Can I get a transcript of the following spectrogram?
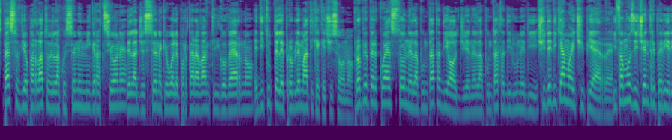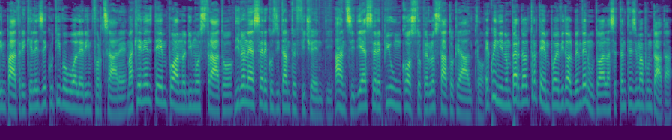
Spesso vi ho parlato della questione immigrazione, della gestione che vuole portare avanti il governo e di tutte le problematiche che ci sono. Proprio per questo, nella puntata di oggi e nella puntata di lunedì, ci dedichiamo ai CPR, i famosi centri per i rimpatri che l'esecutivo vuole rinforzare, ma che nel tempo hanno dimostrato di non essere così tanto efficienti, anzi di essere più un costo per lo Stato che altro. E quindi non perdo altro tempo e vi do il benvenuto alla settantesima puntata.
